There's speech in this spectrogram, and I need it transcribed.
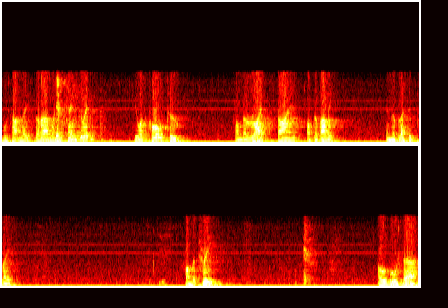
Musa alayhi salam when he came to it he was called to from the right side of the valley in the blessed place from the tree O Musa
